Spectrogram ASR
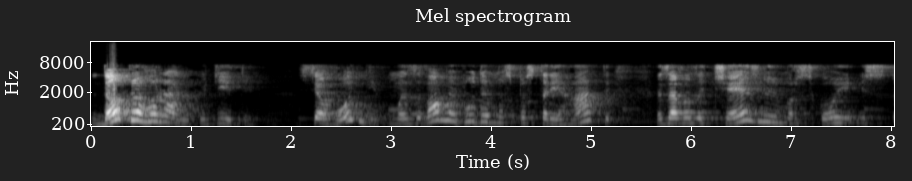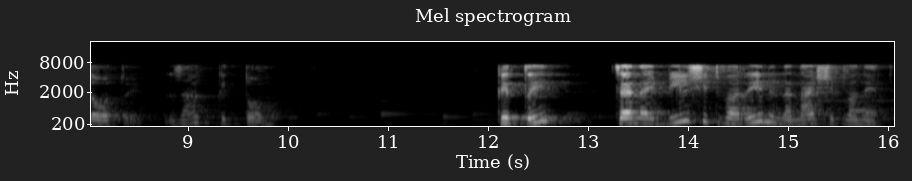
Доброго ранку, діти! Сьогодні ми з вами будемо спостерігати за величезною морською істотою, за китом. Кити це найбільші тварини на нашій планеті.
